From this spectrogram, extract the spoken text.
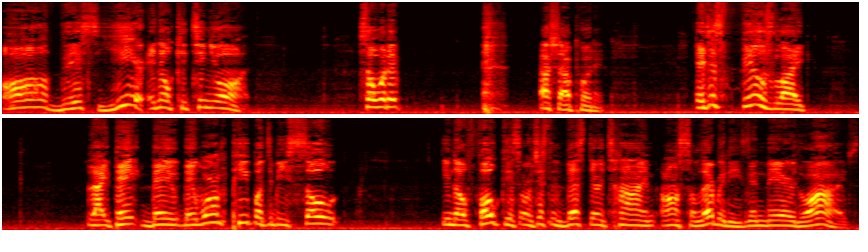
all this year, and it'll continue on. So, what it, how should I put it? It just feels like, like they they they want people to be so, you know, focused or just invest their time on celebrities in their lives,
